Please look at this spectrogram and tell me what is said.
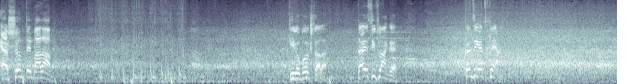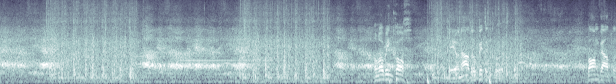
Er schirmt den Ball ab. Guido Burgstaller. Da ist die Flanke. Können Sie jetzt klären. Robin Koch. Leonardo Bittencourt. Baumgartel.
